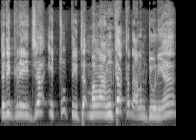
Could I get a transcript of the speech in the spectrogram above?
Jadi gereja itu tidak melangkah ke dalam dunia,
